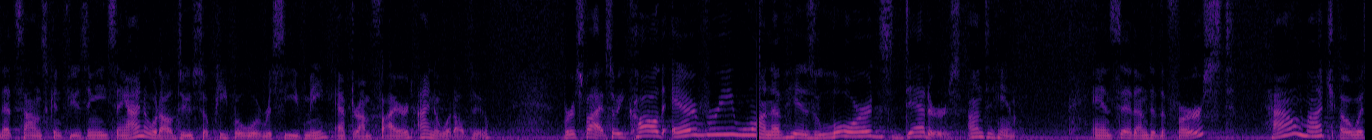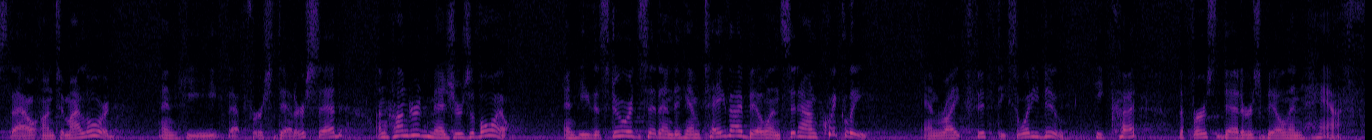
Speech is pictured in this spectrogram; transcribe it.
That sounds confusing. He's saying, I know what I'll do so people will receive me after I'm fired. I know what I'll do. Verse 5 So he called every one of his Lord's debtors unto him and said unto the first, how much owest thou unto my Lord? And he, that first debtor, said, An hundred measures of oil. And he, the steward, said unto him, Take thy bill and sit down quickly and write fifty. So what did he do? He cut the first debtor's bill in half.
